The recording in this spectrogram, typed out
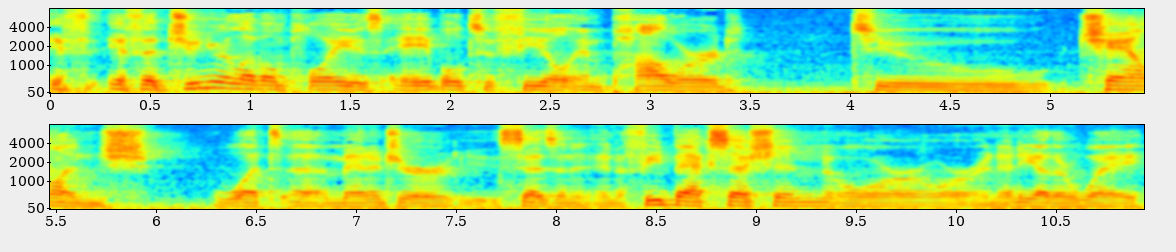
If if a junior level employee is able to feel empowered to challenge what a manager says in, in a feedback session or, or in any other way,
